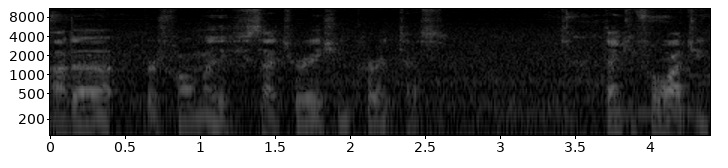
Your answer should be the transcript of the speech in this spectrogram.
how to perform a saturation current test. Thank you for watching.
